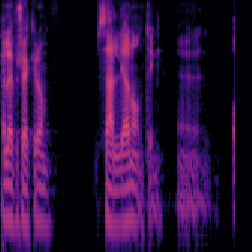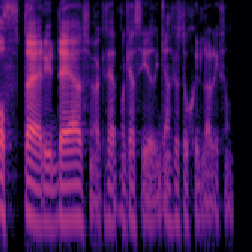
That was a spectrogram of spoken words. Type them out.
eller försöker de sälja någonting? Eh, ofta är det ju det som jag kan säga att man kan se ganska stor skillnad liksom.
